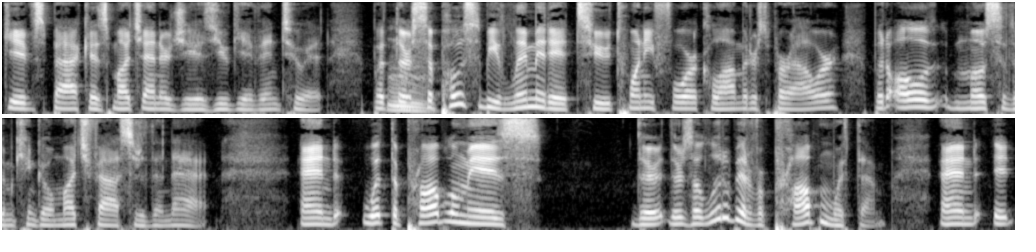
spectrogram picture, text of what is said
gives back as much energy as you give into it. But they're Mm. supposed to be limited to 24 kilometers per hour. But all of- most of them can go much faster than that. And what the problem is, there there's a little bit of a problem with them. And it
